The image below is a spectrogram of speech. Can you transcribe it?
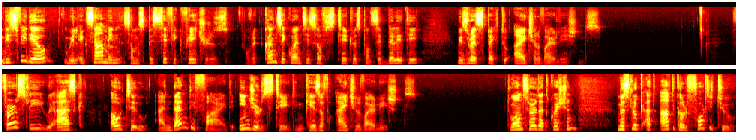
In this video, we'll examine some specific features of the consequences of state responsibility with respect to IHL violations. Firstly, we ask how to identify the injured state in case of IHL violations. To answer that question, we must look at Article 42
